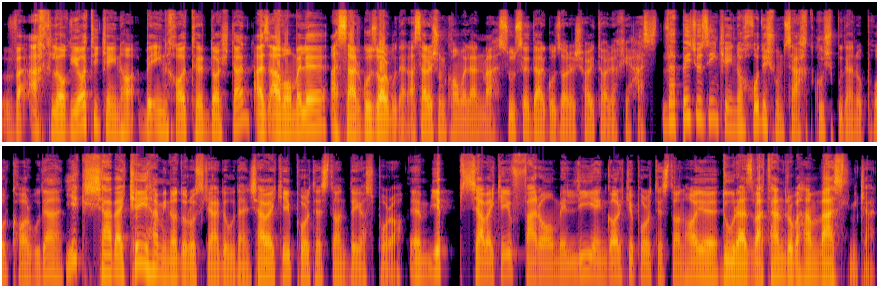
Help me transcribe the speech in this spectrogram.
و اخلاقیاتی که اینها به این خاطر داشتن از عوامل اثرگذار بودن. اثرشون کاملا محسوس در گزارش های تاریخی هست. و بجز این که اینا خودشون سخت کوش بودن و پرکار بودن یک شبکه هم اینا درست کرده بودن. شبکه پروتستان دیاسپورا. یه شبکه فراملی انگار که پروتستان های دور از وطن رو به هم وصل می‌کرد.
